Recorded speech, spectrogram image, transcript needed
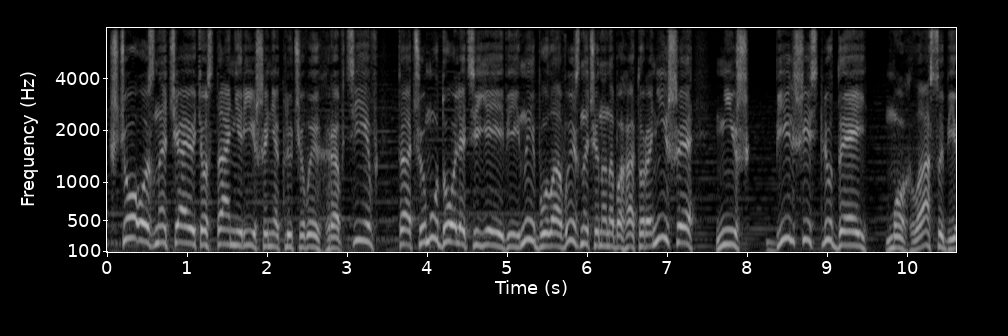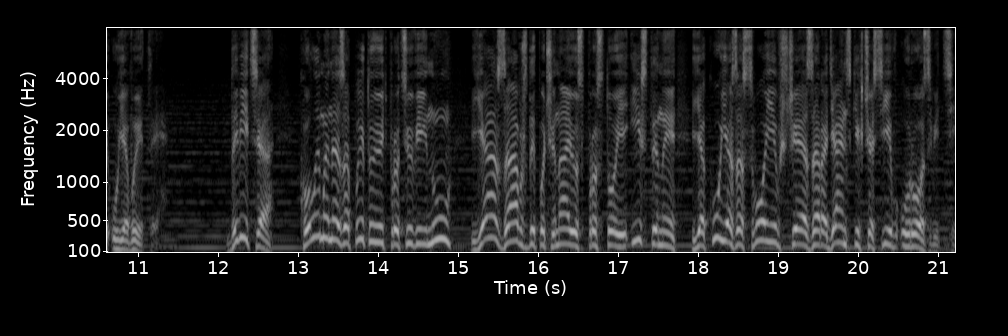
що означають останні рішення ключових гравців, та чому доля цієї війни була визначена набагато раніше, ніж більшість людей могла собі уявити. Дивіться, коли мене запитують про цю війну, я завжди починаю з простої істини, яку я засвоїв ще за радянських часів у розвідці.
